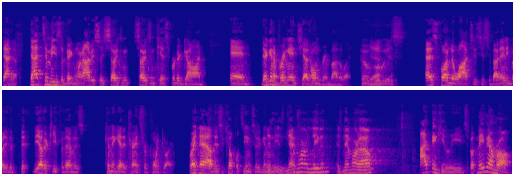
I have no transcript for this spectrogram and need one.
That yeah. that to me is the big one. Obviously, Suggs and Kispert are gone, and they're going to bring in Chet Holmgren, by the way, who yeah. who is as fun to watch as just about anybody. The, the, the other key for them is can they get a transfer point guard? Right now, there's a couple teams that are going to need. Is Nembhard leaving? Is Nembhard out? I think he leaves, but maybe I'm wrong.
